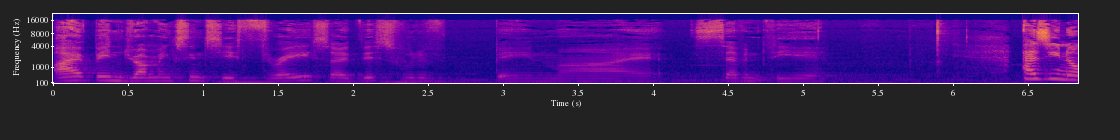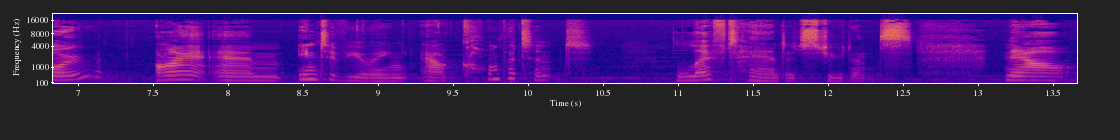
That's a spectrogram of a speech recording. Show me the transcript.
I've been drumming since year three, so this would have been my seventh year. As you know, I am interviewing our competent left handed students. Now,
